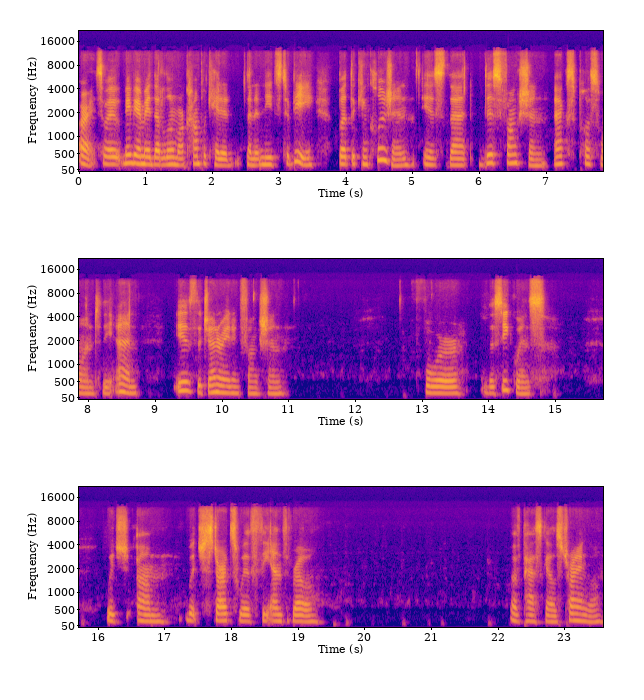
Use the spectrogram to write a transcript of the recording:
All right, so I, maybe I made that a little more complicated than it needs to be, but the conclusion is that this function, x plus 1 to the n, is the generating function for the sequence, which, um, which starts with the nth row of Pascal's triangle.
